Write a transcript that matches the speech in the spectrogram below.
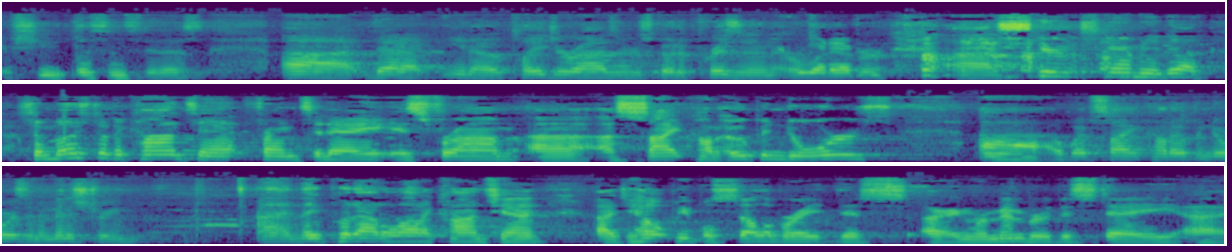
if she listens to this, uh, that you know plagiarizers go to prison or whatever, uh, scare, scare me to death. So most of the content from today is from uh, a site called Open Doors, uh, a website called Open Doors in a ministry and they put out a lot of content uh, to help people celebrate this uh, and remember this day, uh,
